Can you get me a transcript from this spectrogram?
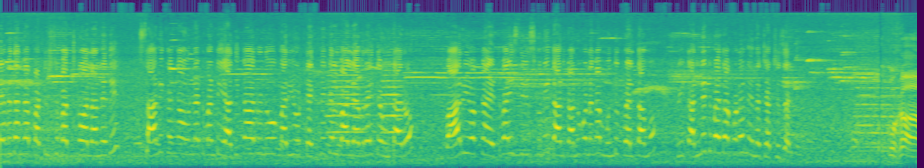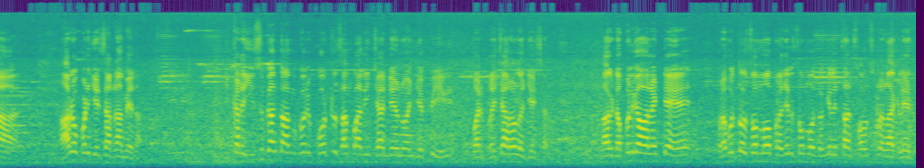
ఏ విధంగా పటిష్టపరచుకోవాలనేది స్థానికంగా ఉన్నటువంటి అధికారులు మరియు టెక్నికల్ వాళ్ళు ఎవరైతే ఉంటారో వారి యొక్క అడ్వైస్ తీసుకుని దానికి అనుగుణంగా ముందుకు వెళ్తాము. వీటన్నిటి మీద కూడా నిన్న చర్చ జరిగింది. ఒక ఆరోపణ చేశారు నా మీద. ఇక్కడ ఇసుకంతా అమ్ముకొని కోట్లు సంపాదించాను నేను అని చెప్పి వారి ప్రచారంలో చేశారు. నాకు డబ్బులు కావాలంటే ప్రభుత్వ సొమ్ము ప్రజల సొమ్ము దొంగిలించాల్సిన అవసరం నాకు లేదు.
